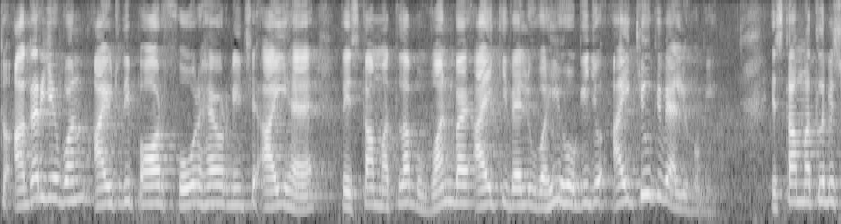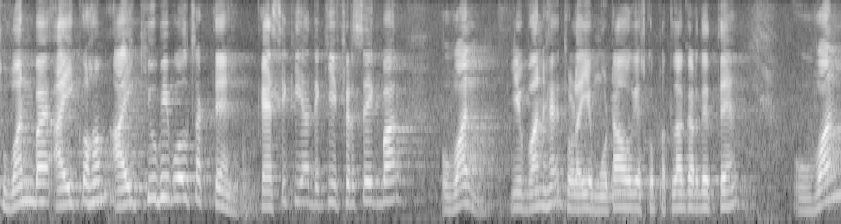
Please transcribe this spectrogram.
तो अगर ये one i to the power four है और नीचे आई है तो इसका मतलब वन बाय आई की वैल्यू वही होगी जो आई क्यू की वैल्यू होगी। इसका मतलब इस वन बाय आई को हम आई क्यू भी बोल सकते हैं। कैसे किया? देखिए, फिर से एक बार। वन, ये वन है, थोड़ा ये मोटा हो गया, इसको पतला कर देते हैं। वन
